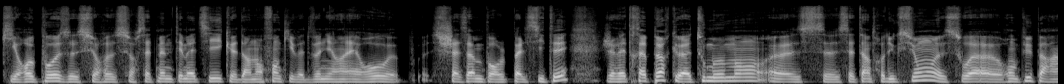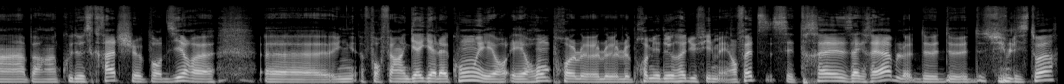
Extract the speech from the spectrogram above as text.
qui repose sur sur cette même thématique d'un enfant qui va devenir un héros, euh, Shazam pour pas le citer. J'avais très peur qu'à tout moment euh, ce- cette introduction euh, soit rompue par un par un coup de scratch pour dire euh, euh, pour faire un gag à la con et, et rompre le, le, le, premier degré du film. Et en fait, c'est très agréable de, de, de suivre l'histoire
